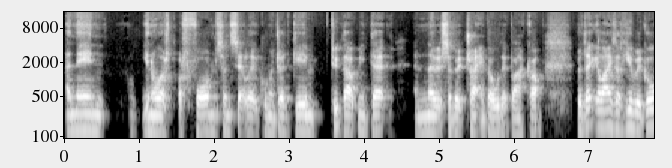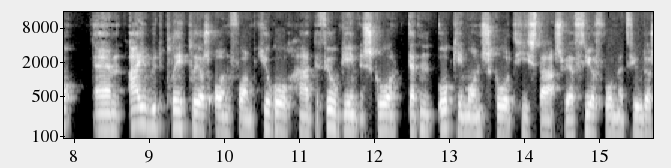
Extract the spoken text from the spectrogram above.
And then, you know, our, our form since the Atletico Madrid game took that wee dip, and now it's about trying to build it back up. Ridiculizer, here we go. Um, I would play players on form. Kyogo had the full game to score, didn't. O came on, scored, he starts. We have three or four midfielders.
